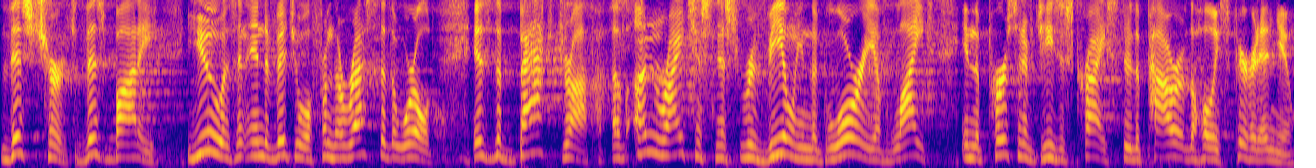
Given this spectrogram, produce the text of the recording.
this church, this body, you as an individual from the rest of the world? Is the backdrop of unrighteousness revealing the glory of light in the person of Jesus Christ through the power of the Holy Spirit in you?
